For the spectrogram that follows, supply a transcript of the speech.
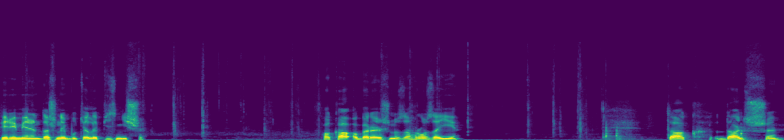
Переміни должны бути, але пізніше. Пока обережно, загроза є. Так, дальше.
